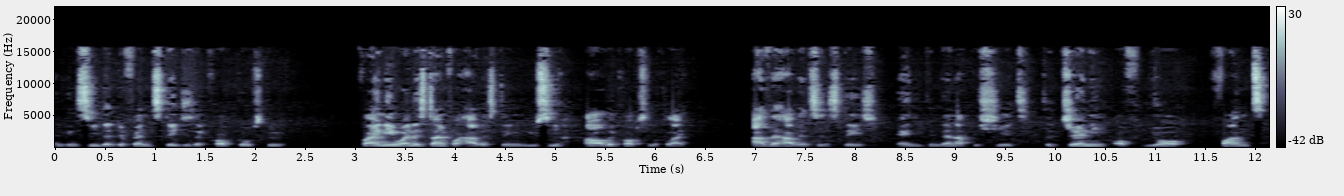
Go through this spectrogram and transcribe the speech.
and you can see the different stages the crop goes through. Finally, when it's time for harvesting, you see how the crops look like at the harvesting stage, and you can then appreciate the journey of your funds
